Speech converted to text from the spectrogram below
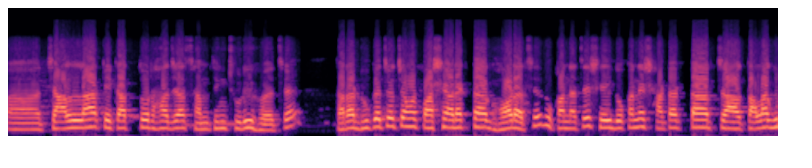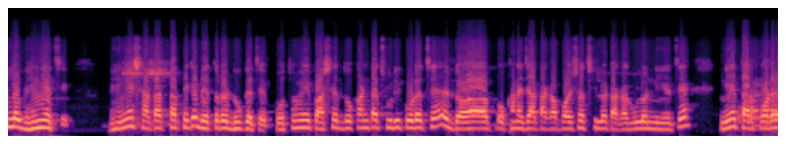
আহ, চার লাখ একাত্তর হাজার সামথিং চুরি হয়েছে। তারা ঢুকেছে হচ্ছে আমার পাশে আর একটা ঘর আছে দোকান আছে। সেই দোকানে শাটারটা তালাগুলো ভেঙেছে। ভেঙে শাটারটা থেকে ভেতরে ঢুকেছে। প্রথমেই পাশের দোকানটা চুরি করেছে ওখানে যা টাকা পয়সা ছিল টাকাগুলো নিয়েছে। নিয়ে তারপরে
